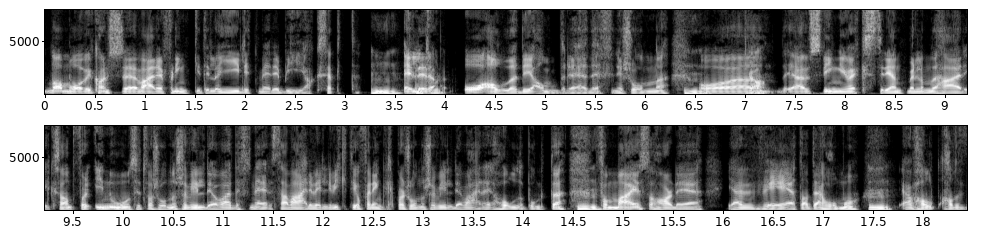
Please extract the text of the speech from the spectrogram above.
Da må vi kanskje være flinke til å gi litt mer biaksept. Mm, Eller, og alle de andre definisjonene. Mm. Og Ja. jeg svinger jo ekstremt mellom det her, ikke sant. For i noen situasjoner så vil det å definere seg være veldig viktig, og for enkeltpersoner så vil det være holdepunktet. Mm. For meg så har det Jeg vet at jeg er homo. Mm. Jeg hadde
